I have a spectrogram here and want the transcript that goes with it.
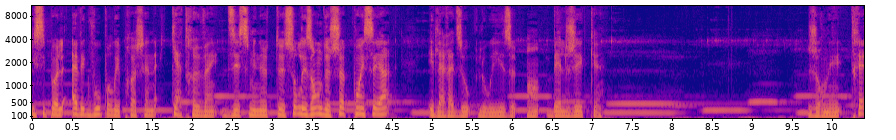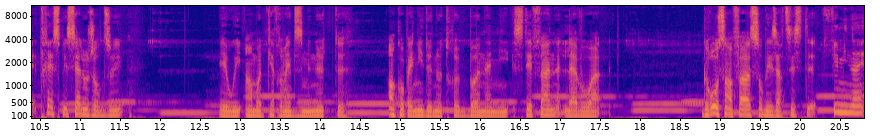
Ici Paul avec vous pour les prochaines 90 minutes sur les ondes de choc.ca et de la radio Louise en Belgique. Journée très très spéciale aujourd'hui. Et oui, en mode 90 minutes, en compagnie de notre bon ami Stéphane Lavoie. Grosse emphase sur des artistes féminins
